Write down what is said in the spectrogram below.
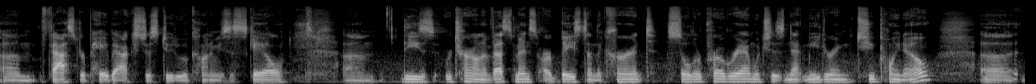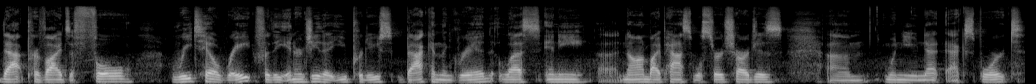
um, faster paybacks just due to economies of scale. Um, these return on investments are based on the current solar program, which is net metering 2.0. Uh, that provides a full retail rate for the energy that you produce back in the grid, less any uh, non bypassable surcharges. Um, when you net export,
